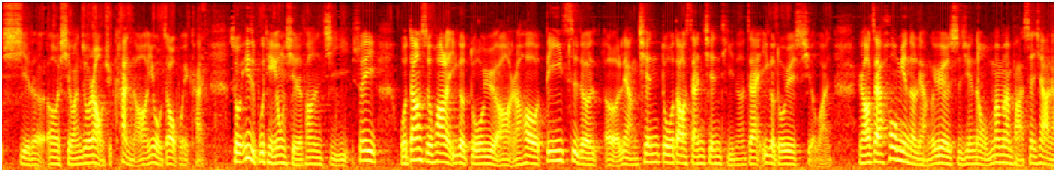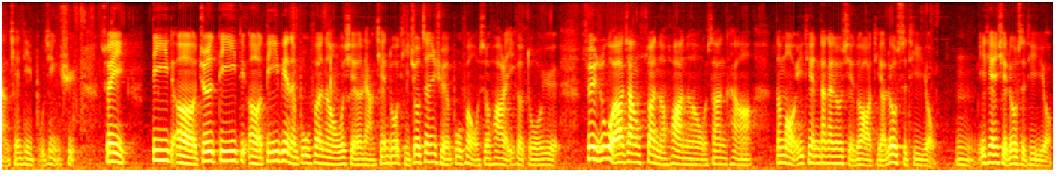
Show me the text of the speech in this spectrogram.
写的呃写完之后让我去看的啊，因为我知道我不会看，所以我一直不停用写的方式记忆。所以我当时花了一个多月啊，然后第一次的呃两千多到三千题呢，在一个多月写完，然后在后面的两个月的时间呢，我慢慢把剩下两千题补进去。所以第一呃就是第一呃第一遍的部分呢，我写了两千多题，就真学的部分我是花了一个多月。所以如果要这样算的话呢，我算算看啊，那么我一天大概都写多少题啊？六十题有。嗯，一天写六十题有，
